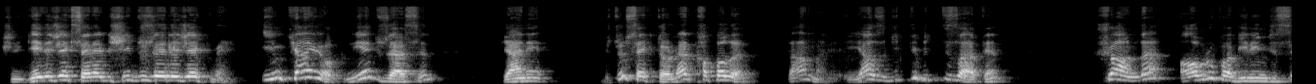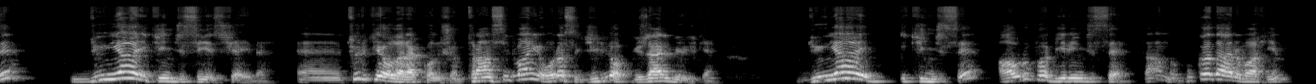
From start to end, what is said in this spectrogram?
şimdi gelecek sene bir şey düzelecek mi? İmkan yok. Niye düzelsin? Yani bütün sektörler kapalı. Tamam mı? Yaz gitti bitti zaten. Şu anda Avrupa birincisi, dünya ikincisiyiz şeyde. Ee, Türkiye olarak konuşuyorum. Transilvanya orası cillop, güzel bir ülke. Dünya ikincisi, Avrupa birincisi. Tamam mı? Bu kadar vahim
